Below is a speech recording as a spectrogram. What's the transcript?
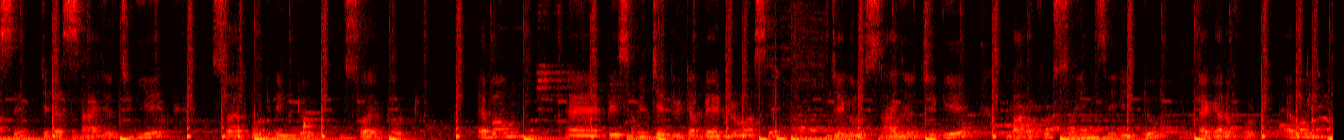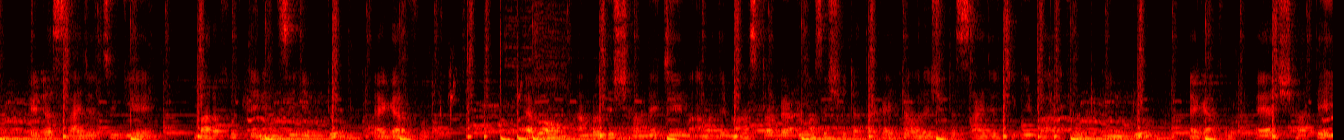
আছে যেটা সাইজ হচ্ছে গিয়ে ছয় ফুট ইন্টু ছয় ফুট এবং পিছনের যে দুইটা বেডরুম আছে, যেগুলো সাইজ হচ্ছে গিয়ে বারো ফুট ছয় ইঞ্চি ইন্টু এগারো ফুট। এবং এটা সাইজ হচ্ছে গিয়ে বারো ফুট তিন ইঞ্চি ইন্টু এগারো ফুট। এবং আমরা যদি সামনে যে আমাদের মাস্টার বেডরুম আছে, সেটা তাকাই তাহলে সেটা সাইজ হচ্ছে গিয়ে বারো ফুট ইন্টু এগারো ফুট। এর সাথেই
